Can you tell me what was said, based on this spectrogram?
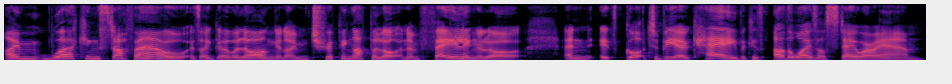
I'm working stuff out as I go along and I'm tripping up a lot and I'm failing a lot. And it's got to be okay because otherwise I'll stay where I am.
